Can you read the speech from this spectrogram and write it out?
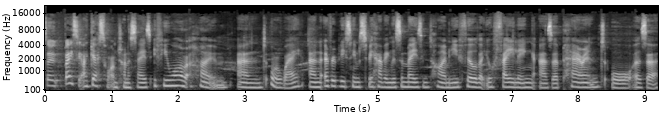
So basically, I guess what I'm trying to say is, if you are at home and or away, and everybody seems to be having this amazing time, and you feel that you're failing as a parent or as a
